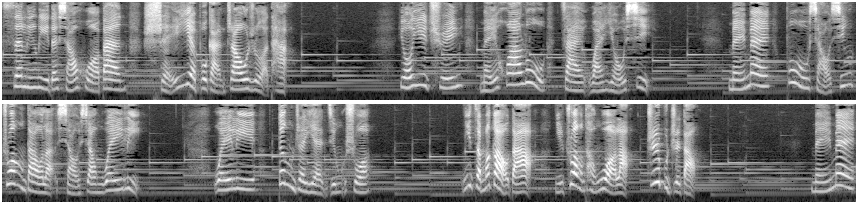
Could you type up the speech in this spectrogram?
森林里的小伙伴谁也不敢招惹它。有一群梅花鹿在玩游戏，梅梅不小心撞到了小象威力。威力瞪着眼睛说：“你怎么搞的？你撞疼我了，知不知道？”梅梅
